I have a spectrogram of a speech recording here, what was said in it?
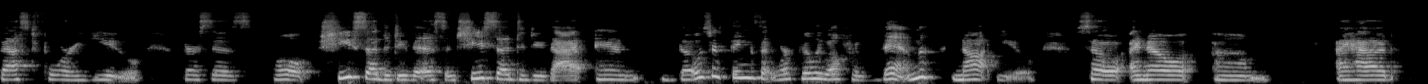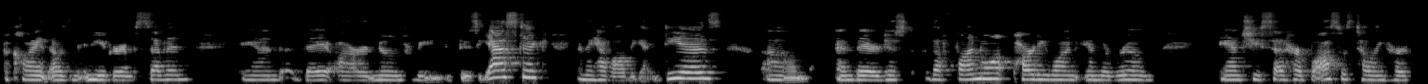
best for you versus well she said to do this and she said to do that and those are things that work really well for them not you so i know um, I had a client that was an Enneagram 7, and they are known for being enthusiastic and they have all the ideas. Um, and they're just the fun one, party one in the room. And she said her boss was telling her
